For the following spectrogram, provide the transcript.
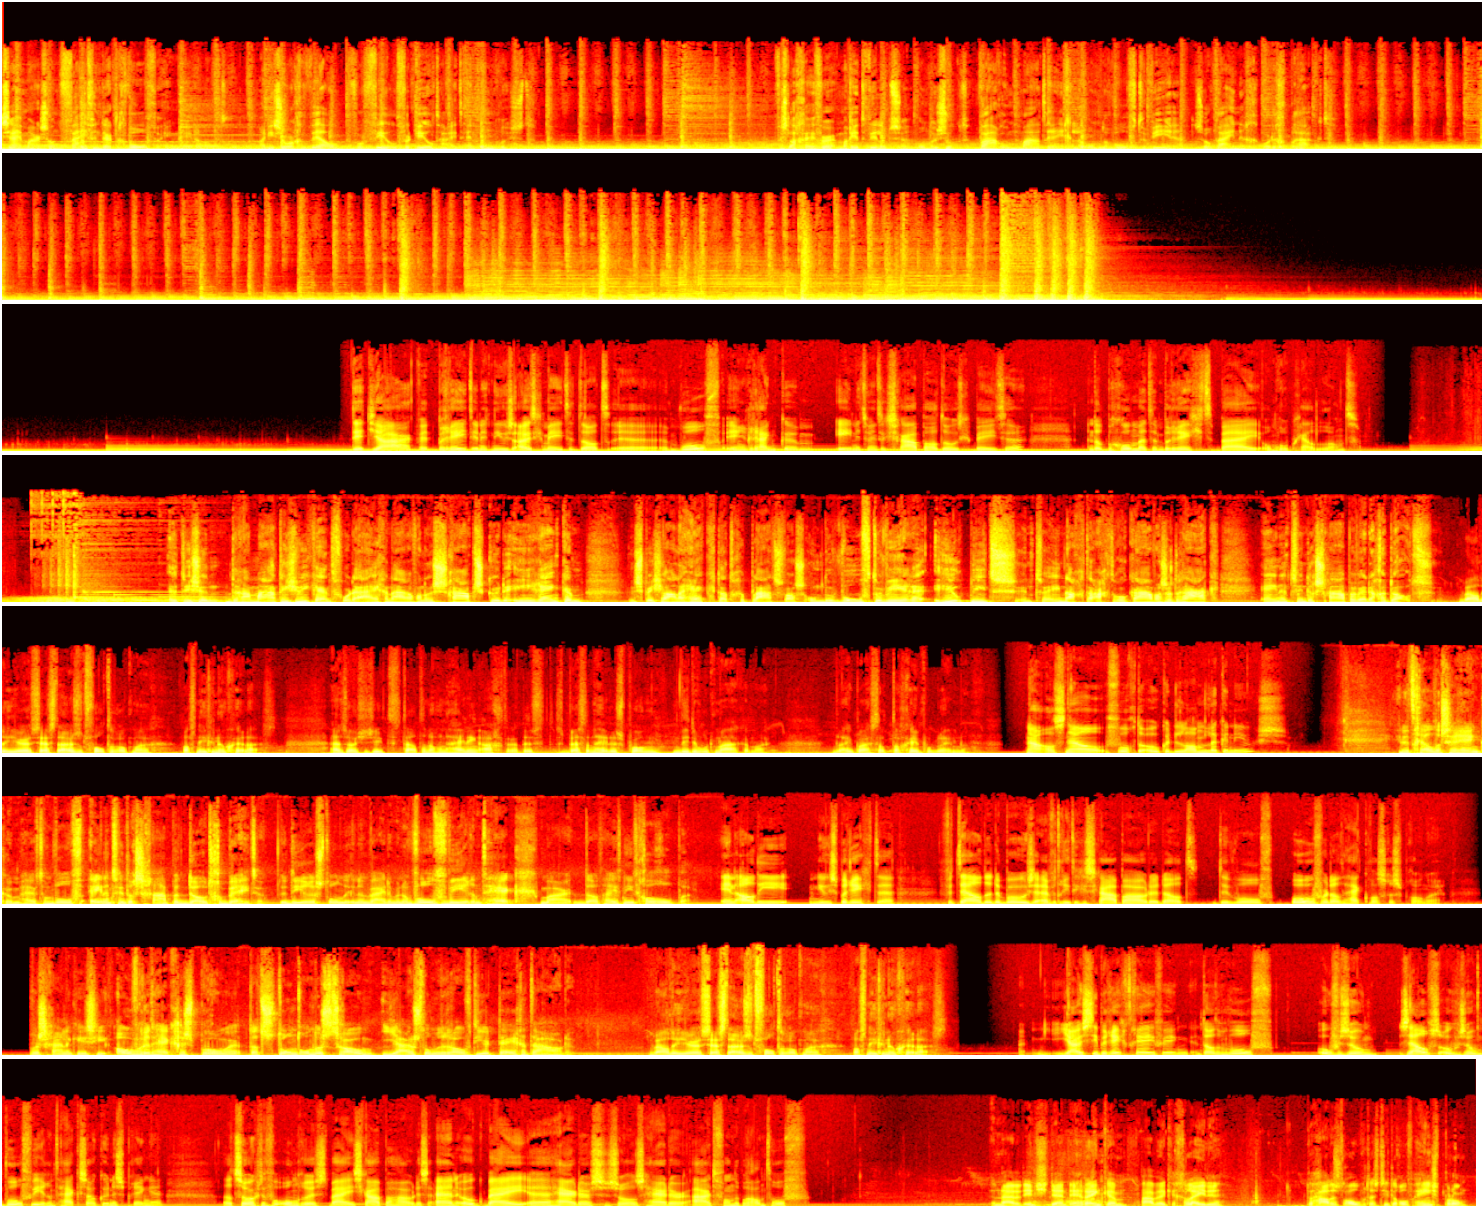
Er zijn maar zo'n 35 wolven in Nederland, maar die zorgen wel voor veel verdeeldheid en onrust. Verslaggever Marit Willemsen onderzoekt waarom maatregelen om de wolf te weren zo weinig worden gebruikt. Dit jaar werd breed in het nieuws uitgemeten dat eh, een wolf in Renkum 21 schapen had doodgebeten. En dat begon met een bericht bij Omroep Gelderland. Het is een dramatisch weekend voor de eigenaren van een schaapskudde in Renkum. Een speciale hek dat geplaatst was om de wolf te weren, hielp niet. En twee nachten achter elkaar was het raak. 21 schapen werden gedood. We hadden hier 6000 volt erop, maar was niet genoeg helaas. En zoals je ziet staat er nog een heining achter. Dus het is best een hele sprong die je moet maken. Maar blijkbaar is dat toch geen probleem dan. Nou, al snel volgde ook het landelijke nieuws. In het Gelderse Renkum heeft een wolf 21 schapen doodgebeten. De dieren stonden in een weide met een wolfwerend hek, maar dat heeft niet geholpen. In al die nieuwsberichten vertelde de boze en verdrietige schapenhouder dat de wolf over dat hek was gesprongen. Waarschijnlijk is hij over het hek gesprongen. Dat stond onder stroom, juist om het roofdier tegen te houden. We hadden hier 6000 volt erop, maar was niet genoeg helaas. Juist die berichtgeving dat een wolf over zo'n, zelfs over zo'n wolfwerend hek zou kunnen springen, dat zorgde voor onrust bij schapenhouders en ook bij eh, herders, zoals herder Aart van de Brandhof. Na het incident in Renkum, een paar weken geleden, toen haalden ze erover dat hij er overheen sprong.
